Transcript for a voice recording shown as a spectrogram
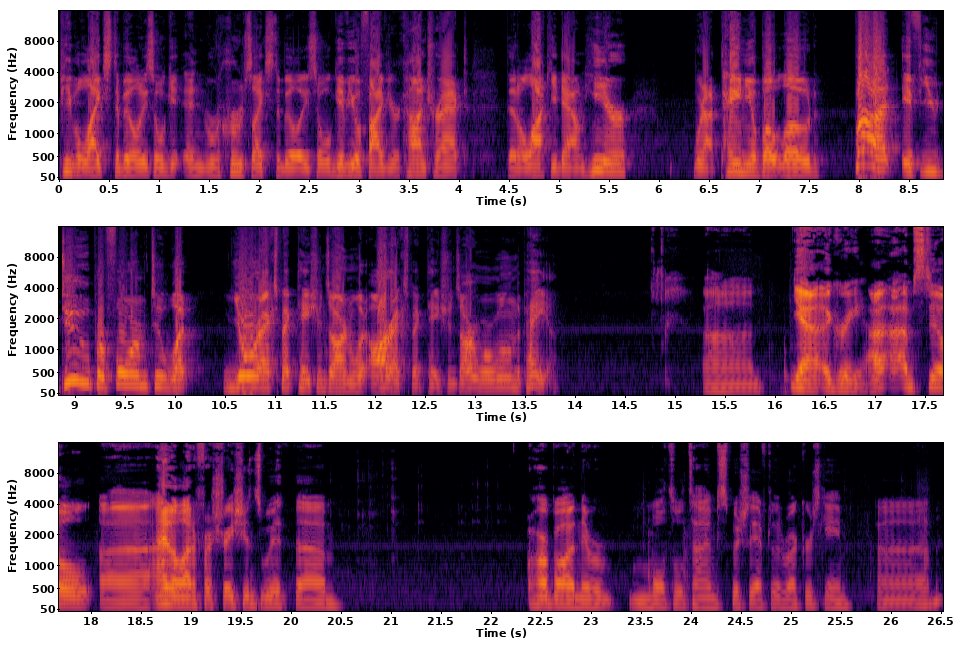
people like stability, so we'll get and recruits like stability, so we'll give you a five year contract that'll lock you down here. We're not paying you a boatload, but if you do perform to what your expectations are and what our expectations are, we're willing to pay you. Um, yeah, agree. I, I'm still. Uh, I had a lot of frustrations with um, Harbaugh, and there were multiple times, especially after the Rutgers game um,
